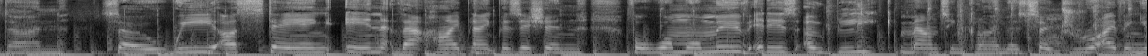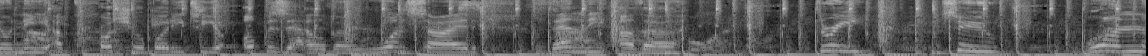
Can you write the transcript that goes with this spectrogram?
Well done. So we are staying in that high plank position for one more move. It is oblique mountain climbers. So driving your knee across your body to your opposite elbow, one side, then the other. Three, two, one.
